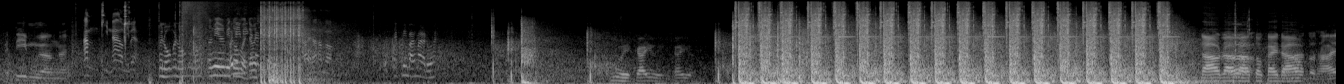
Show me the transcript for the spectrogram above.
ไอ้ตีเมืองไงอยู่ใกล้อยู่ใกล้อยู่ดาวดาวดาวตัวไกลดาวตัวท้าย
